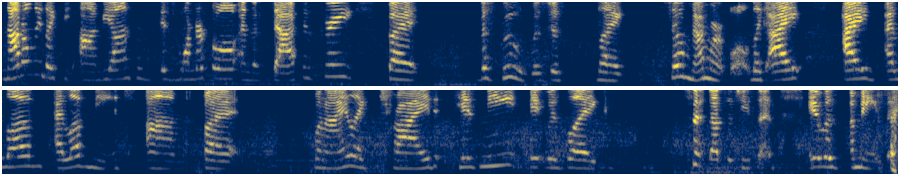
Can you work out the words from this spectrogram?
not only like the ambiance is, is wonderful and the staff is great, but the food was just like so memorable. Like I I I love I love meat. Um, but when I like tried his meat, it was like that's what she said. It was amazing.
